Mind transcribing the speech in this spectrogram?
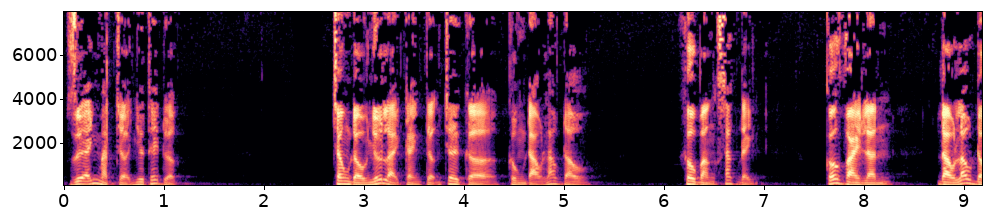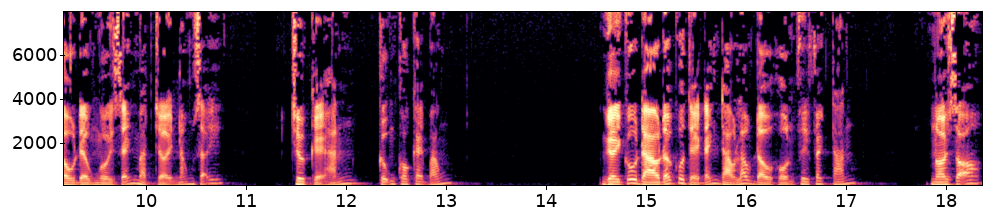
dưới ánh mặt trời như thế được? Trong đầu nhớ lại cảnh tượng chơi cờ cùng Đào lão đầu. Khâu Bằng xác định, có vài lần Đào lão đầu đều ngồi dưới mặt trời nóng rẫy, chưa kể hắn cũng có cái bóng. gầy cô đào đó có thể đánh Đào lão đầu hồn phi phách tán. Nói rõ,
